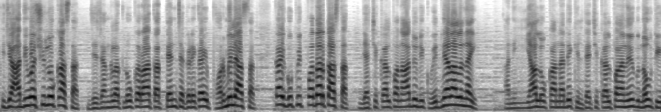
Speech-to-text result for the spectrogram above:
की जे आदिवासी लोक असतात जे जंगलात लोक राहतात त्यांच्याकडे काही फॉर्म्युले असतात काही गुपित पदार्थ असतात ज्याची कल्पना आधुनिक विज्ञानाला नाही. आणि या लोकांना देखील त्याची कल्पना नव्हती.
